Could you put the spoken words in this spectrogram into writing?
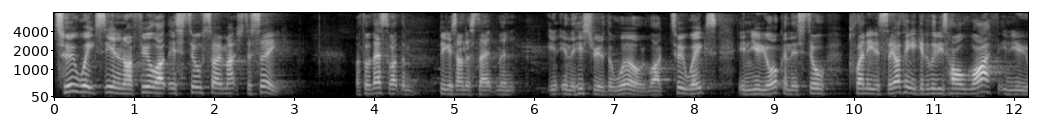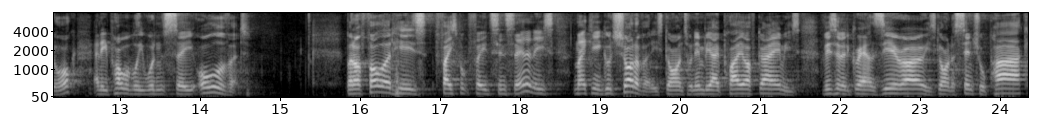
two weeks in, and I feel like there's still so much to see. I thought that's like the biggest understatement in, in, the history of the world. Like two weeks in New York, and there's still plenty to see. I think he could live his whole life in New York, and he probably wouldn't see all of it. But I've followed his Facebook feed since then, and he's making a good shot of it. He's gone to an NBA playoff game, he's visited Ground Zero, he's gone to Central Park,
